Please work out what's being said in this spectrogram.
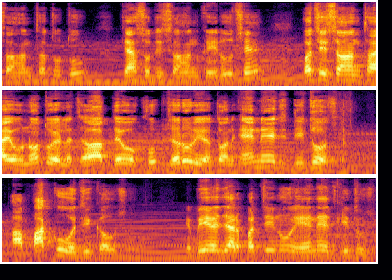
સહન થતું હતું ત્યાં સુધી સહન કર્યું છે. પછી સહન થાય એવું નહોતું, એટલે જવાબ દેવો ખૂબ જરૂરી હતો અને એને જ દીધો છે. આ પાક્કું હજી કહું છું કે બે હજાર પચીસનું એને જ કીધું છે.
